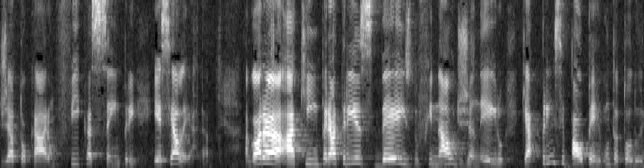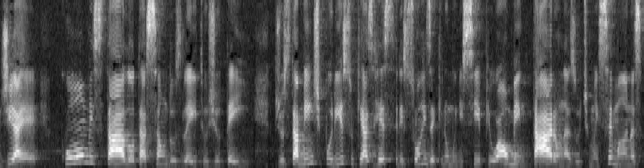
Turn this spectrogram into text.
já tocaram, fica sempre esse alerta. Agora, aqui em Imperatriz, desde o final de janeiro, que a principal pergunta todo dia é: como está a lotação dos leitos de UTI. Justamente por isso que as restrições aqui no município aumentaram nas últimas semanas,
